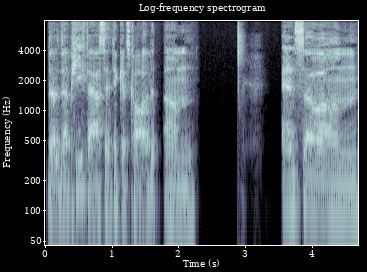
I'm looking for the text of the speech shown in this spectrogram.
The, the PFAS, I think it's called. Um, and so, um,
